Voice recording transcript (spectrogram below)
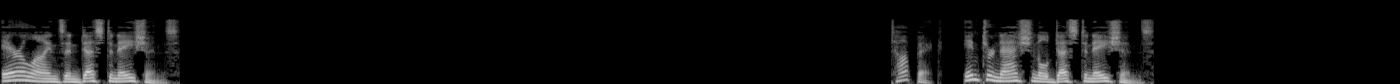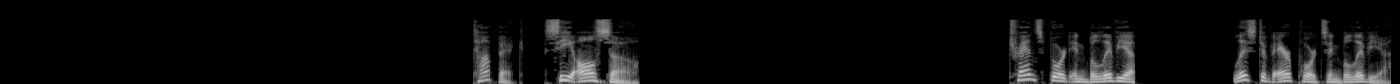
Airlines and destinations International destinations See also. Transport in Bolivia. List of airports in Bolivia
